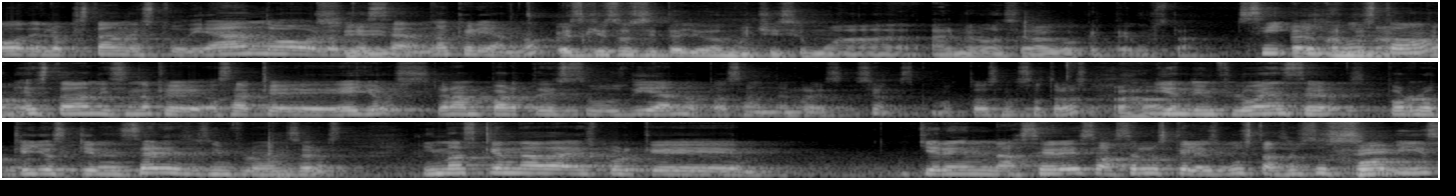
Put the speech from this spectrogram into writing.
o de lo que estaban estudiando o lo Sí. que sea, no querían, ¿no? Es que eso sí te ayuda muchísimo a al menos hacer algo que te gusta. Sí, Pero y continúa, justo continúa. estaban diciendo que, o sea, que ellos, gran parte de su día lo pasan en redes sociales, como todos nosotros, Ajá. yendo influencers, por lo que ellos quieren ser esos influencers, y más que nada es porque quieren hacer eso, hacer los que les gusta, hacer sus Sí. hobbies,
